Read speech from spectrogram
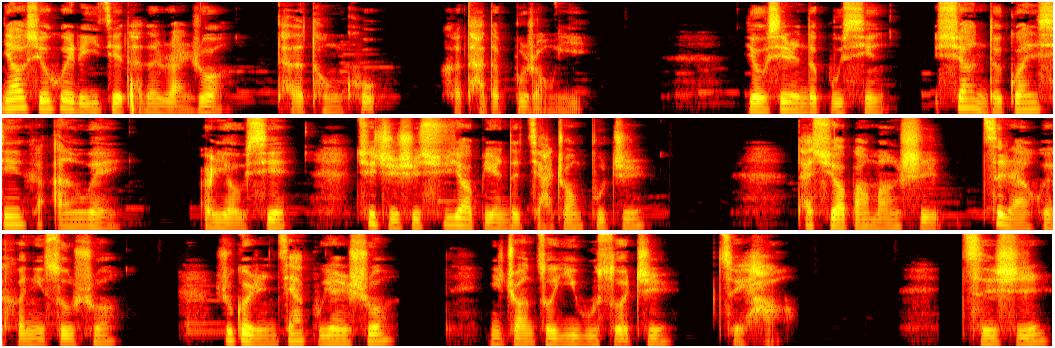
你要学会理解他的软弱、他的痛苦和他的不容易。有些人的不幸需要你的关心和安慰，而有些却只是需要别人的假装不知。他需要帮忙时，自然会和你诉说。如果人家不愿说，你装作一无所知最好。此时，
